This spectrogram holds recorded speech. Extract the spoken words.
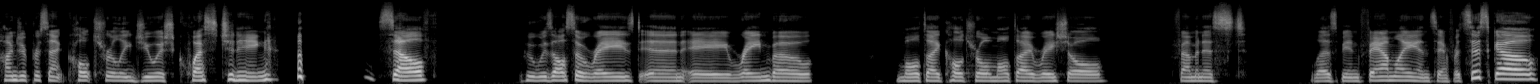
100% culturally Jewish questioning self, who was also raised in a rainbow, multicultural, multiracial, feminist lesbian family in San Francisco.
